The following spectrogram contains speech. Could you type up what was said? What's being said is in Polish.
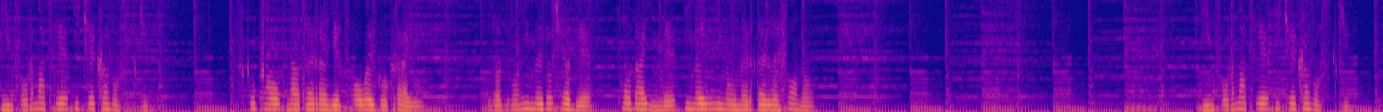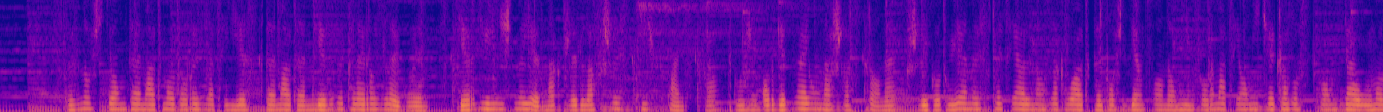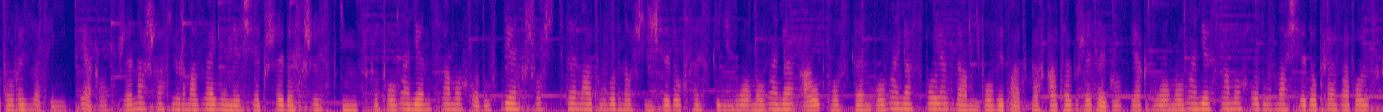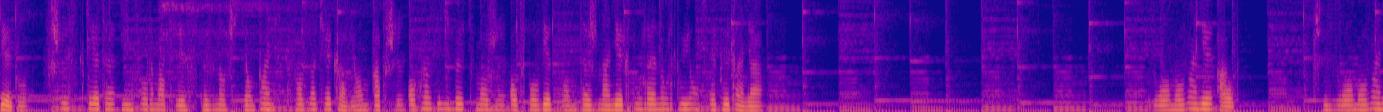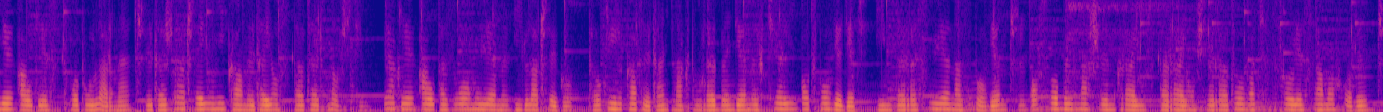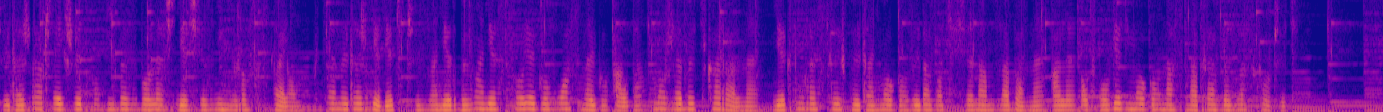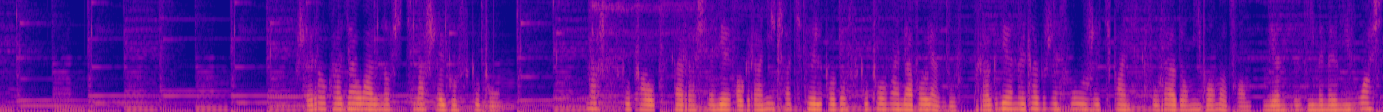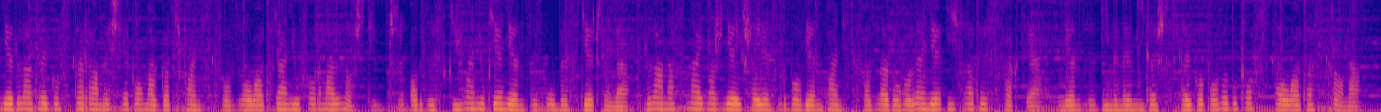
Informacje i ciekawostki. Skup na terenie całego kraju. Zadzwonimy do Ciebie. Podaj imię, e-mail i numer telefonu. Informacje i ciekawostki. Z pewnością temat motoryzacji jest tematem niezwykle rozległym. Stwierdziliśmy jednak, że dla wszystkich z Państwa, którzy odwiedzają naszą stronę, przygotujemy specjalną zakładkę poświęconą informacjom i ciekawostkom z działu motoryzacji. Jako, że nasza firma zajmuje się przede wszystkim skupowaniem samochodów, większość tematów odnosi się do kwestii złomowania aut, postępowania z pojazdami po wypadkach, a także tego, jak złomowanie samochodów ma się do prawa polskiego. Wszystkie te informacje z pewnością Państwa zaciekawią, a przy okazji być może odpowiedzą też na niektóre nurtujące pytania. Złomowanie aut. Czy złomowanie aut jest popularne, czy też raczej unikamy tej ostateczności? Jakie auta złomujemy i dlaczego? To kilka pytań, na które będziemy chcieli odpowiedzieć. Interesuje nas bowiem, czy osoby w naszym kraju starają się ratować swoje samochody, czy też raczej szybko i bezboleśnie się z nimi rozstają. Chcemy też wiedzieć, czy zaniedbywanie swojego własnego auta może być karalne. Niektóre z tych pytań mogą wydawać się nam zabawne, ale odpowiedzi mogą nas naprawdę zaskoczyć. Szeroka działalność naszego skupu. Nasz skup aut stara się nie ograniczać tylko do skupowania pojazdów. Pragniemy także służyć Państwu radą i pomocą. Między innymi właśnie dlatego staramy się pomagać Państwu w załatwianiu formalności czy odzyskiwaniu pieniędzy z ubezpieczenia. Dla nas najważniejsze jest bowiem Państwa zadowolenie i satysfakcja. Między innymi też z tego powodu powstała ta strona.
